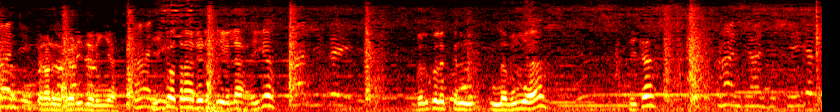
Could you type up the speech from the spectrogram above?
ਹਾਂਜੀ। ਉਹਨਾਂ ਨੂੰ ਜਿਹੜੀ ਦੇਣੀ ਆ। ਠੀਕ ਹੈ ਉਤਰਾ ਜਿਹੜੀ ਦੇਖ ਲੈ ਠੀਕ ਹੈ ਬਿਲਕੁਲ ਇੱਕ ਨਵੀਂ ਆ। ਠੀਕ ਹੈ ਹਾਂਜੀ ਹਾਂਜੀ ਠੀਕ ਹੈ ਜੀ।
